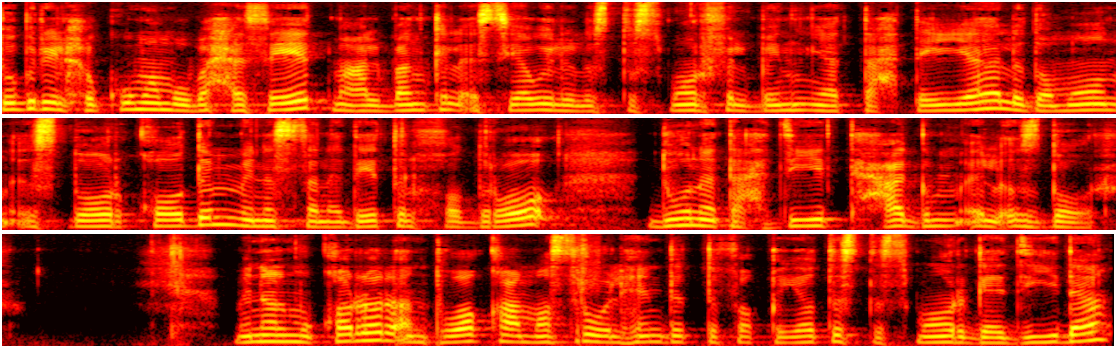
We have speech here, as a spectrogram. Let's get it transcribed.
تجري الحكومة مباحثات مع البنك الأسيوي للاستثمار في البنية التحتية لضمان إصدار قادم من السندات الخضراء دون تحديد حجم الإصدار. من المقرر أن توقع مصر والهند اتفاقيات استثمار جديدة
